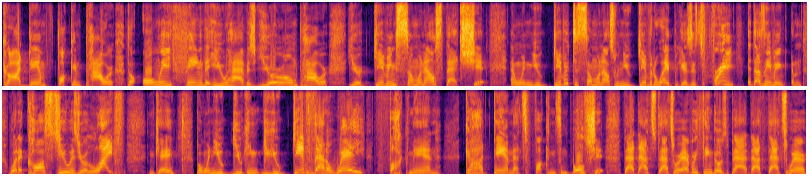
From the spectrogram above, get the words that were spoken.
goddamn fucking power. The only thing that you have is your own power. You're giving someone else that shit. And when you give it to someone else, when you give it away because it's free, it doesn't even um, what it costs you is your life, okay? But when you you can you give that away, fuck man. God damn, that's fucking some bullshit. That that's that's where everything goes bad. That that's where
